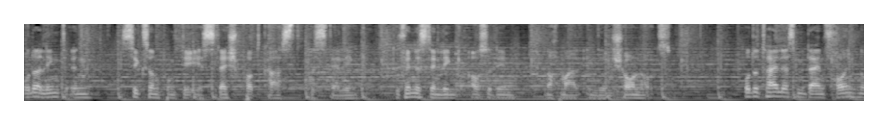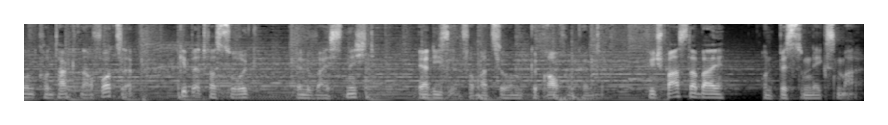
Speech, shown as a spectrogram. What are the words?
oder LinkedIn. sixon.de slash podcast ist der Link. Du findest den Link außerdem nochmal in den Show Notes oder teile es mit deinen Freunden und Kontakten auf WhatsApp. Gib etwas zurück, wenn du weißt nicht, wer diese Informationen gebrauchen könnte. Viel Spaß dabei und bis zum nächsten Mal.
